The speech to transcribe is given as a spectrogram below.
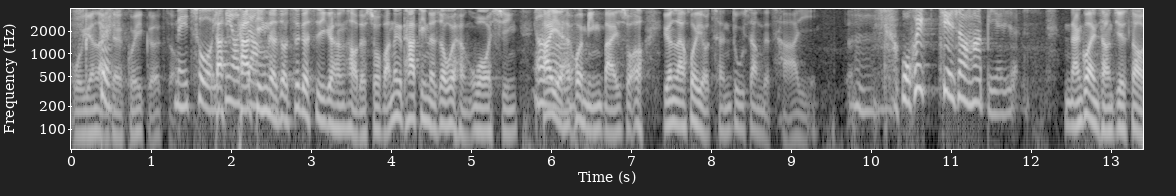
我原来的规格走。没错，一定要这样。他听的时候，这个是一个很好的说法。那个他听的时候会很窝心，他也很会明白说哦，原来会有程度上的差异。嗯我会介绍他别人，难怪你常介绍，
